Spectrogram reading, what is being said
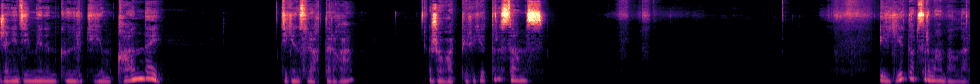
Және де менің көңіл күйім қандай? Деген сұрақтарға жауап беруге тырысамыз. Үйге тапсырма балалар.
